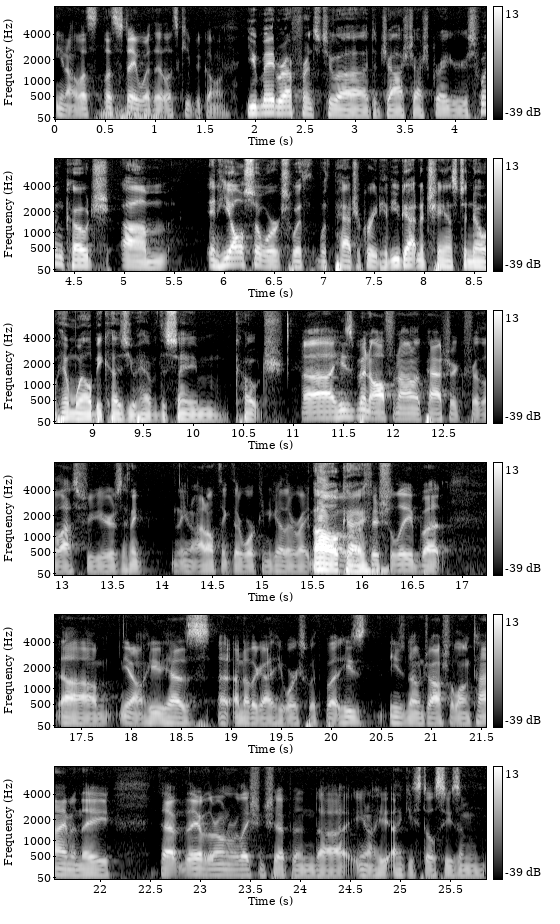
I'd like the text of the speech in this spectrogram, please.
you know, let's let's stay with it. Let's keep it going. You made reference to uh, to Josh Josh Gregory, your swing coach, um, and he also works with with Patrick Reed. Have you gotten a chance to know him well because you have the same coach? Uh, he's been off and on with Patrick for the last few years. I think you know I don't think they're working together right now. Oh, okay. officially, but um, you know he has a, another guy he works with, but he's he's known Josh a long time, and they they have, they have their own relationship, and uh, you know he, I think he still sees him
